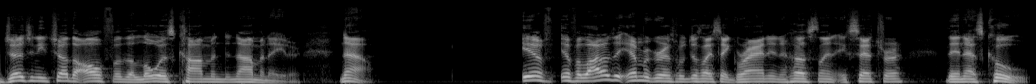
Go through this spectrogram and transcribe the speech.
judging each other off of the lowest common denominator. Now, if if a lot of the immigrants were just like say grinding and hustling, etc., then that's cool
